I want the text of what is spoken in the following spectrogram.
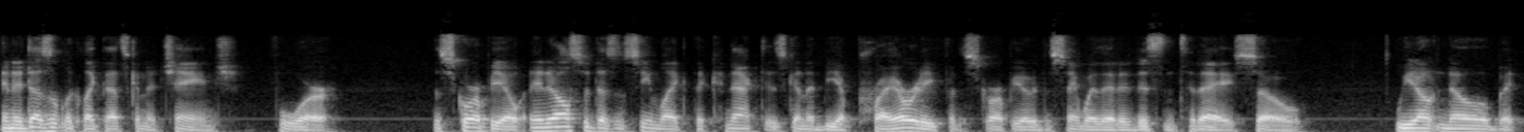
and it doesn't look like that's going to change for the Scorpio. And it also doesn't seem like the Kinect is going to be a priority for the Scorpio the same way that it isn't today. So we don't know, but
